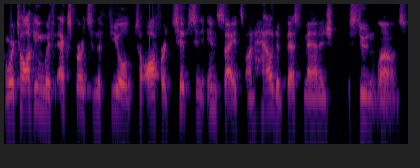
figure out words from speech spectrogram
And we're talking with experts in the field to offer tips and insights on how to best manage the student loans.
